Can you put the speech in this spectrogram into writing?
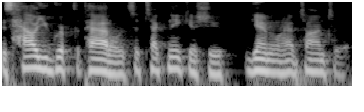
is how you grip the paddle. It's a technique issue. Again, we don't have time to it.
